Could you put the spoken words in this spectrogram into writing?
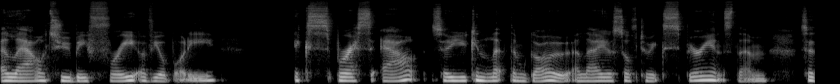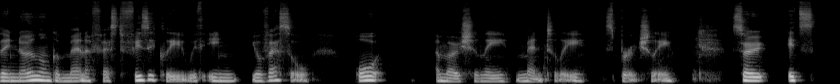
allow to be free of your body express out so you can let them go. Allow yourself to experience them so they no longer manifest physically within your vessel or emotionally, mentally, spiritually. So it's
